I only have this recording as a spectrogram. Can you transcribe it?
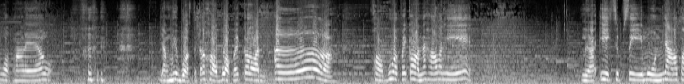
บวกมาแล้ว ยังไม่บวกแต่ก็ขอบวกไว้ก่อน เออ ขอบวกไปก่อนนะคะวันนี้ เหลืออีก 14 หมุนยาวไป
